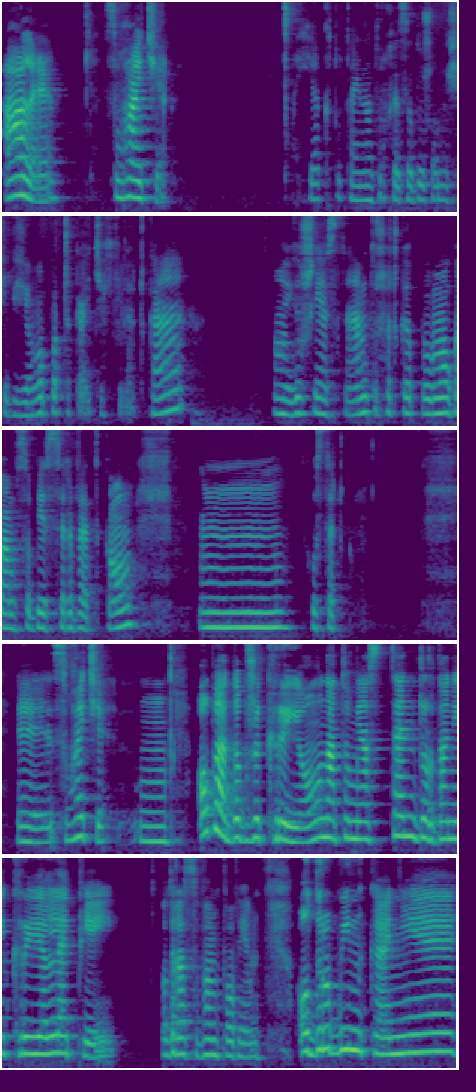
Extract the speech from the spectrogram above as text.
ale słuchajcie, jak tutaj na trochę za dużo mi się wzięło, poczekajcie chwileczkę. O, już jestem. Troszeczkę pomogłam sobie serwetką, hmm, chusteczką. Yy, słuchajcie, yy, oba dobrze kryją, natomiast ten Jordanie kryje lepiej. Od razu Wam powiem. Odrobinkę nie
